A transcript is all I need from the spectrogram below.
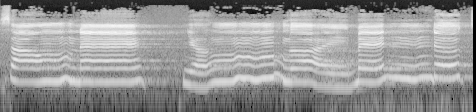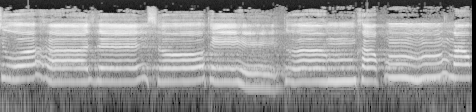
Xong nè, những người mến Đức Chúa Giêsu thì thương khóc nóc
